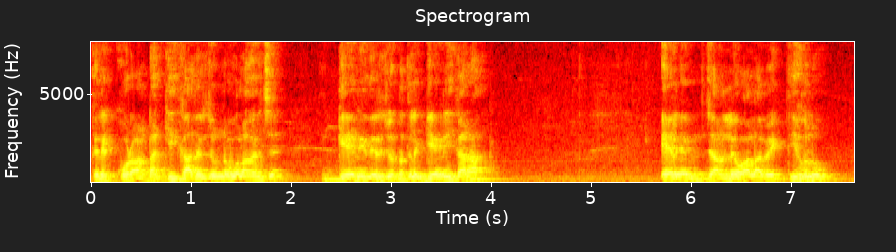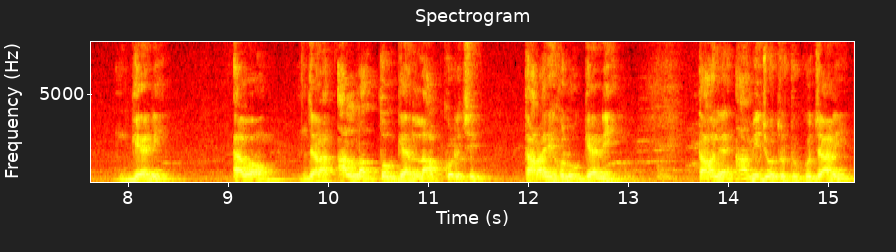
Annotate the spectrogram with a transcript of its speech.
তাহলে কোরআনটা কি কাদের জন্য বলা হয়েছে? জ্ঞানীদের জন্য। তাহলে জ্ঞানী কারা? এলেম জানলেওয়ালা ব্যক্তি হলো জ্ঞানী এবং যারা আল্লাত্মক জ্ঞান লাভ করেছে, তারাই হলো জ্ঞানী। তাহলে আমি যতটুকু জানি,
